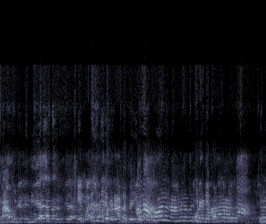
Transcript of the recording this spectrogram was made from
நான் விட்டுட்டு நீ தான் நான் மேல போய் போடா, டேய், பார்த்து சரி,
